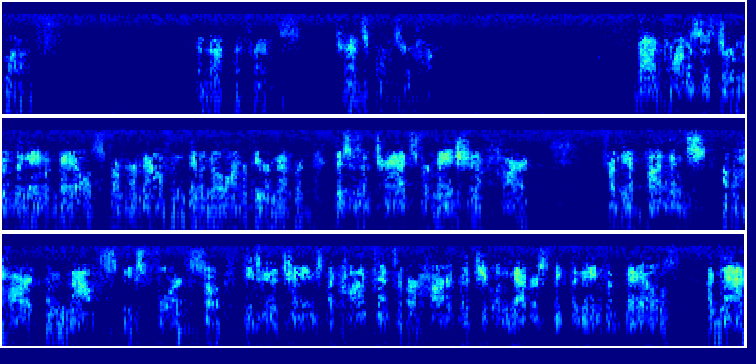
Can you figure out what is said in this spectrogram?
love. And that, my friends, transforms your heart. God promises to remove the name of Baals from her mouth and they will no longer be remembered. This is a transformation of heart. From the abundance of heart, the mouth speaks forth. So he's going to change the contents of her heart never speak the names of Baals again.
